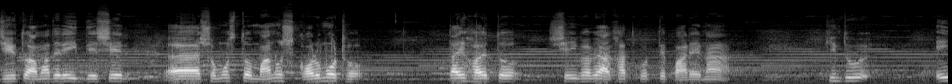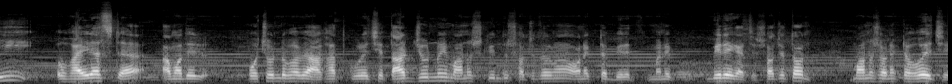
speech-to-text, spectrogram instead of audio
যেহেতু আমাদের এই দেশের সমস্ত মানুষ কর্মঠ, তাই হয়তো সেইভাবে আঘাত করতে পারে না। কিন্তু এই ভাইরাসটা আমাদের প্রচণ্ডভাবে আঘাত করেছে, তার জন্যই মানুষ কিন্তু সচেতনতা অনেকটা বেড়ে মানে বেড়ে গেছে, সচেতন মানুষ অনেকটা হয়েছে।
